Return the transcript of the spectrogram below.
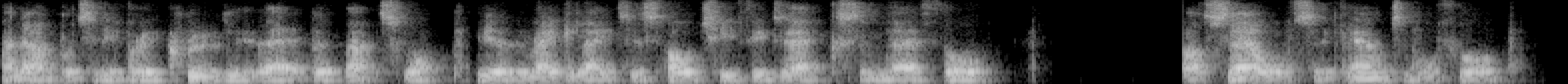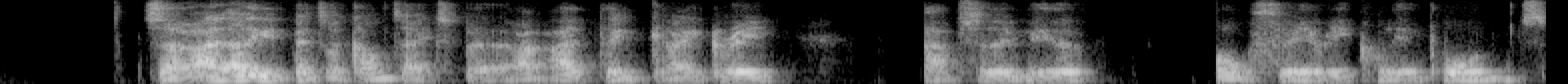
I know I'm putting it very crudely there, but that's what you know the regulators hold chief execs and therefore ourselves accountable for. So I, I think it depends on context, but I, I think I agree absolutely that all three are equally important,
